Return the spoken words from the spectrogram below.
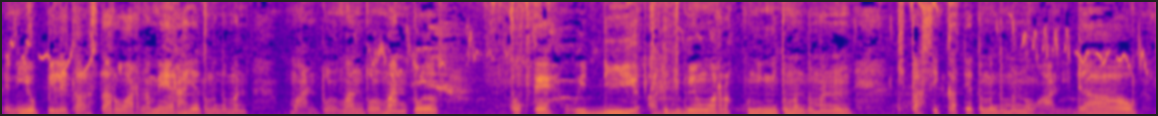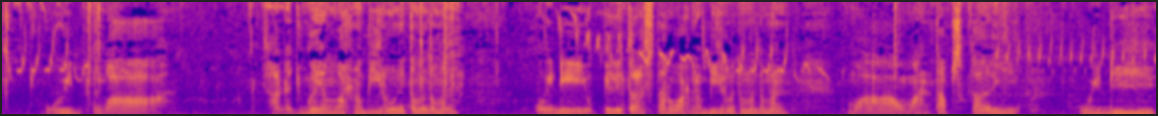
Ini Yupi Little Star warna merah ya teman-teman. Mantul mantul mantul. Oke, widih, ada juga yang warna kuning nih teman-teman. Kita sikat ya teman-teman. Wadidaw. Wid, wah, ada juga yang warna biru nih teman-teman. Widih, Yupi Little Star warna biru teman-teman. Wow, mantap sekali. Widih,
